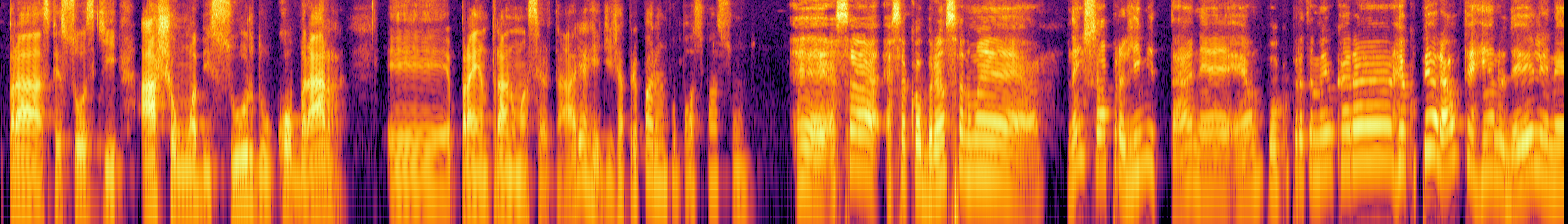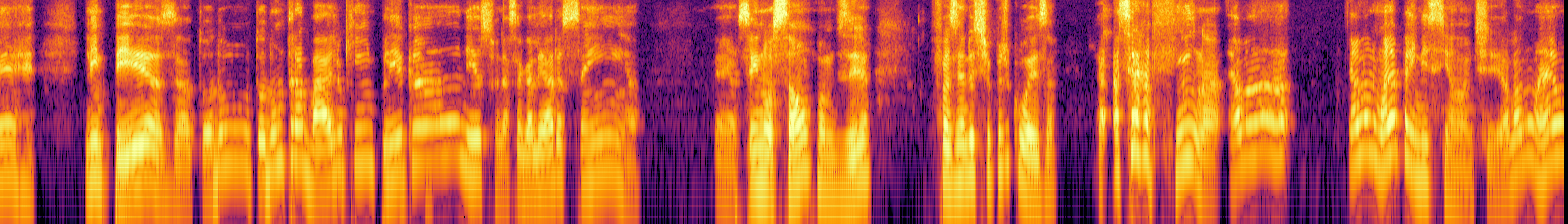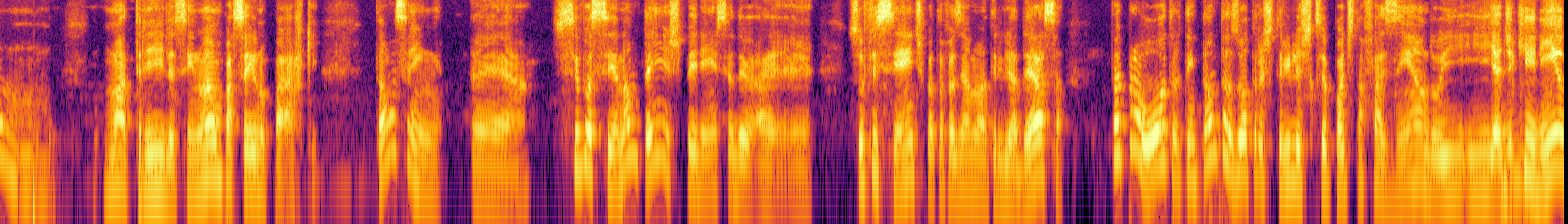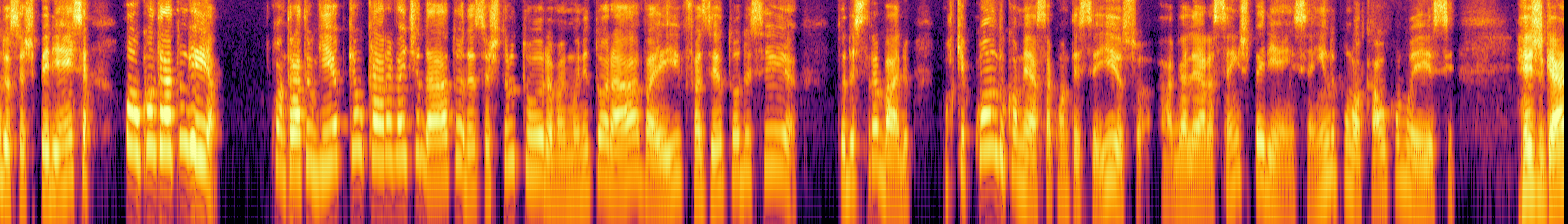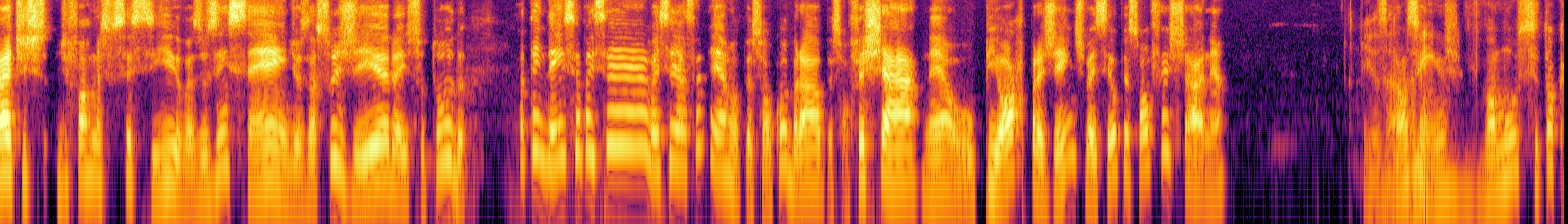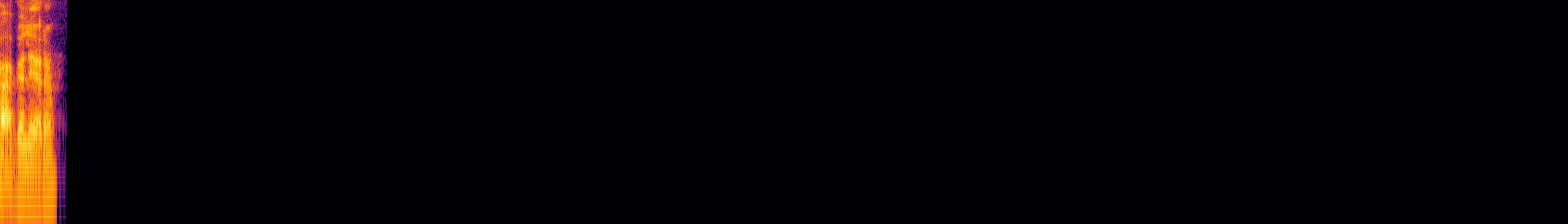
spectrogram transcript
para as pessoas que acham um absurdo cobrar é, eh, para entrar numa certa área, Redi, já preparando para o próximo assunto. É, essa, essa cobrança não é nem só para limitar, né? É um pouco para também o cara recuperar o terreno dele, né? Limpeza, todo, todo um trabalho que implica nisso, nessa galera sem, é, sem noção, vamos dizer, fazendo esse tipo de coisa. A Serra Fina, ela, ela não é para iniciante, ela não é um, uma trilha, assim, não é um passeio no parque. Então, assim, é, se você não tem experiência de, é, suficiente para estar tá fazendo uma trilha dessa, vai para outra. Tem tantas outras trilhas que você pode estar tá fazendo e, e uhum. adquirindo essa experiência, ou contrata um guia. Contrata o um guia porque o cara vai te dar toda essa estrutura, vai monitorar, vai fazer todo esse, todo esse trabalho. Porque quando começa a acontecer isso, a galera sem experiência, indo para um local como esse, resgates de formas sucessivas, os incêndios, a sujeira, isso tudo, a tendência vai ser, vai ser essa mesmo, o pessoal cobrar, o pessoal fechar, né? O pior para a gente vai ser o pessoal fechar, né? Exatamente. Então, assim, vamos se tocar, galera.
